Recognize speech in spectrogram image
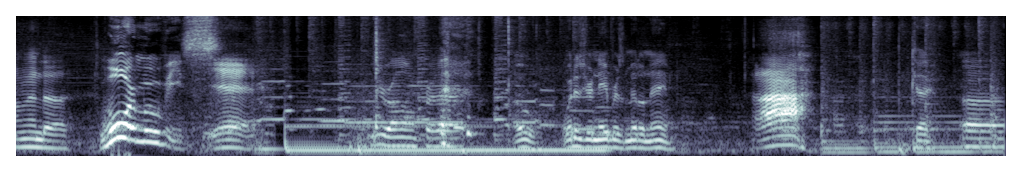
I'm into. War movies. Yeah. You're wrong for that. Oh, what is your neighbor's middle name? ah. Okay. Uh.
